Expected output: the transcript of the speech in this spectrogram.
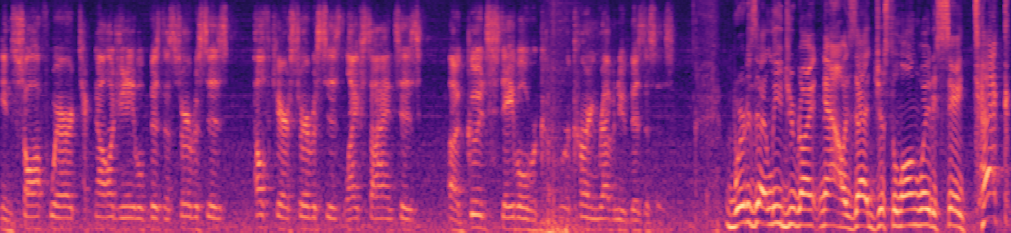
in software, technology-enabled business services, healthcare services, life sciences, uh, good, stable, rec- recurring revenue businesses. Where does that lead you right now? Is that just a long way to say tech?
